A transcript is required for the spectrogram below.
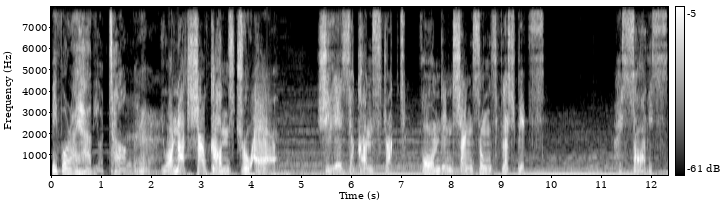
before I have your tongue. You are not Shao Kahn's true heir. She is a construct formed in Shang Tsung's flesh pits. I saw this.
